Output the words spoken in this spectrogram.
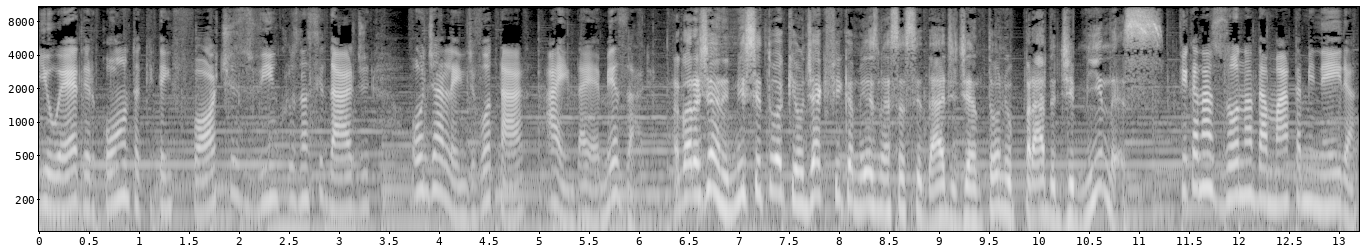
E o Éder conta que tem fortes vínculos na cidade, onde além de votar, ainda é mesário. Agora, Jane, me situa aqui, onde é que fica mesmo essa cidade de Antônio Prado de Minas? Fica na zona da Mata Mineira,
